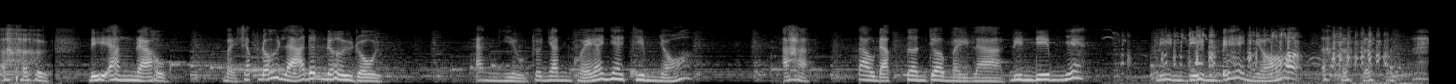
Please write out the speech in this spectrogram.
Ờ, đi ăn nào. Mày sắp đói lả đến nơi rồi. Ăn nhiều cho nhanh khỏe nha, chim nhỏ. À Tao đặt tên cho mày là Đin Điềm nhé. Đin Điềm bé nhỏ.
